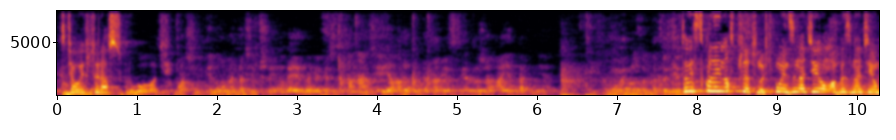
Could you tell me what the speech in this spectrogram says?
chciał jeszcze raz spróbować. Właśnie, w wielu momentach się przejawia jednak jakaś taka nadzieja, ale potem nagle stwierdza, że a jednak nie. To jest kolejna sprzeczność pomiędzy nadzieją a beznadzieją,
